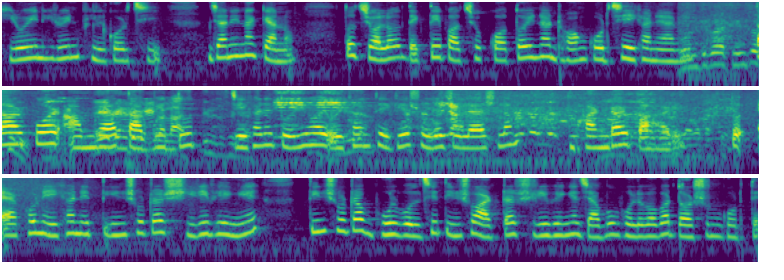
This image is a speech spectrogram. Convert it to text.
হিরোইন হিরোইন ফিল করছি। জানি না কেন। তো চলো দেখতেই পাচ্ছ কতই না ঢং করছি এখানে আমি। তারপর আমরা তাপবিদ্যুৎ যেখানে তৈরি হয় ওইখান থেকে সোজা চলে আসলাম ভান্ডার পাহাড়ে। তো এখন এইখানে তিনশোটা সিঁড়ি ভেঙে তিনশোটা ভুল বলছি তিনশো আটটা সিঁড়ি ভেঙে যাব ভোলে বাবার দর্শন করতে।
